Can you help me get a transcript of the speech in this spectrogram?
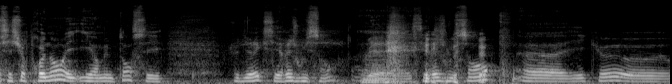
C'est surprenant et, en même temps, c'est, je dirais que c'est réjouissant. Euh, c'est réjouissant euh, et qu'on euh,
